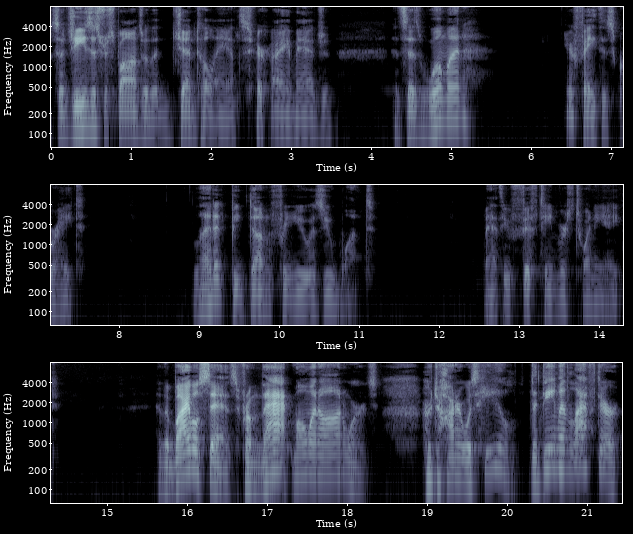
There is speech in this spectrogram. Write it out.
So Jesus responds with a gentle answer, I imagine, and says, Woman, your faith is great. Let it be done for you as you want. Matthew 15, verse 28. And the Bible says, from that moment onwards, her daughter was healed. The demon left her.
